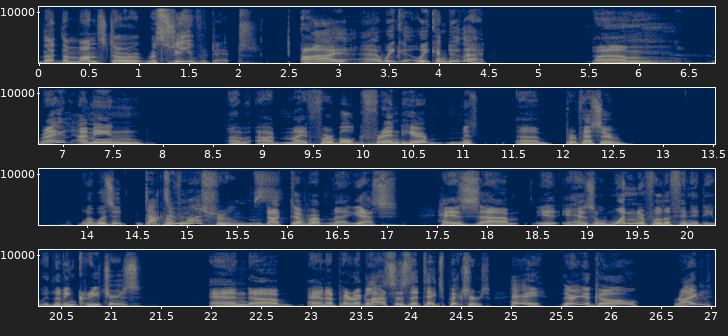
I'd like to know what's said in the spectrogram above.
that the monster received it. I uh, we ca- we can do that. Um, right? I mean, uh, uh, my Fearbolg friend here, Miss um Professor. What was it? Doctor Profe- Mushrooms. Doctor. Uh, yes, has um has a wonderful affinity with living creatures, and um and a pair of glasses that takes pictures. Hey, there you go. Right.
